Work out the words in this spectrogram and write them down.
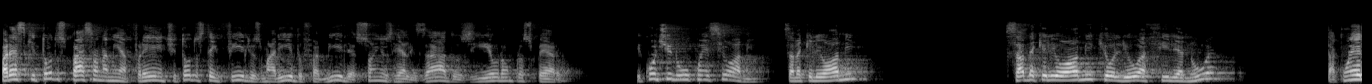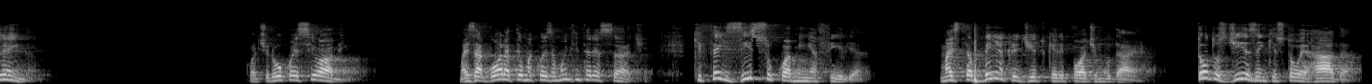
Parece que todos passam na minha frente, todos têm filhos, marido, família, sonhos realizados e eu não prospero. E continuo com esse homem. Sabe aquele homem? Sabe aquele homem que olhou a filha nua? Está com ele ainda. Continuo com esse homem. Mas agora tem uma coisa muito interessante, que fez isso com a minha filha, mas também acredito que ele pode mudar. Todos dizem que estou errada,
